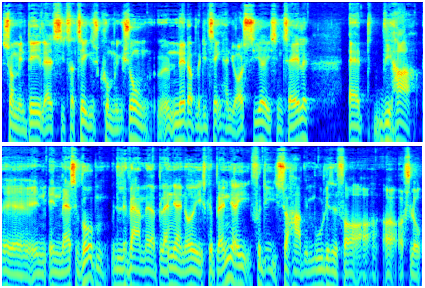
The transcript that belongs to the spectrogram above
som en del af sin strategiske kommunikation, øh, netop med de ting, han jo også siger i sin tale, at vi har øh, en, en masse våben. Lad være med at blande jer i noget, I skal blande jer i, fordi så har vi mulighed for at, at, at slå.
